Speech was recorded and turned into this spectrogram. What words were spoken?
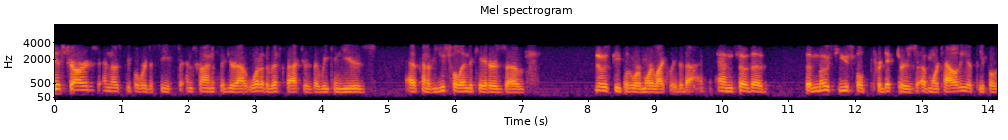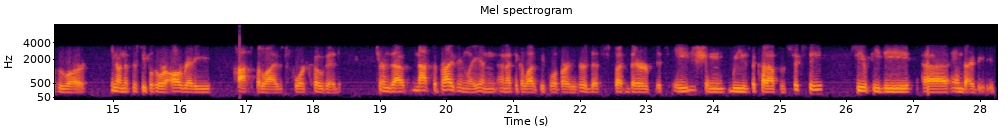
discharged and those people were deceased, and trying to figure out what are the risk factors that we can use as kind of useful indicators of those people who are more likely to die. And so the the most useful predictors of mortality of people who are, you know, and this is people who are already hospitalized for COVID turns out, not surprisingly, and, and I think a lot of people have already heard this, but they're, it's age, and we use the cutoff of 60, COPD, uh, and diabetes.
